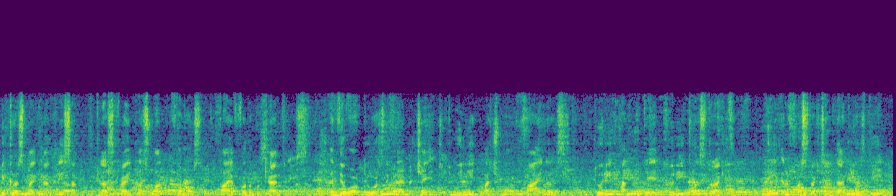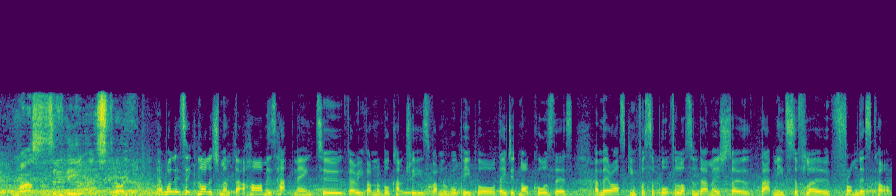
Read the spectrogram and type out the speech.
Because my country is classified as one of the most five vulnerable countries in the world towards the climate change. We need much more finance to rehabilitate, to reconstruct the infrastructure that has been massively destroyed. Well, it's acknowledgement that harm is happening to very vulnerable countries, vulnerable people. They did not cause this, and they're asking for support for loss and damage, so that needs to flow from this COP.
